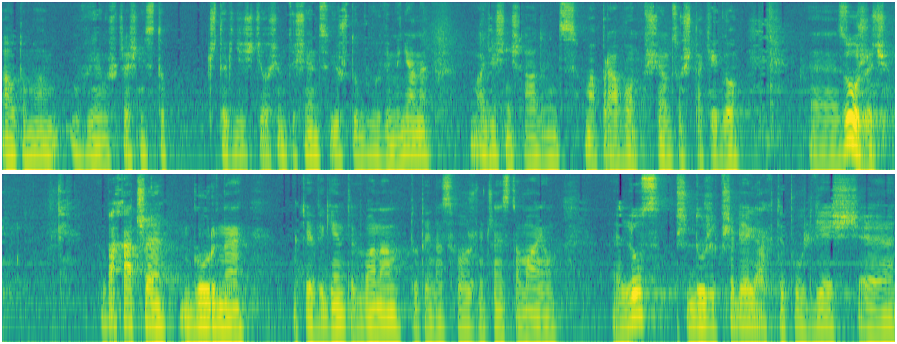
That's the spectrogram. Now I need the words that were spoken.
Auto ma, mówiłem już wcześniej, 148 tysięcy, już tu były wymieniane. Ma 10 lat, więc ma prawo się coś takiego zużyć. Wahacze górne, takie wygięte w banan, tutaj na stworzniu często mają luz przy dużych przebiegach typu 200,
